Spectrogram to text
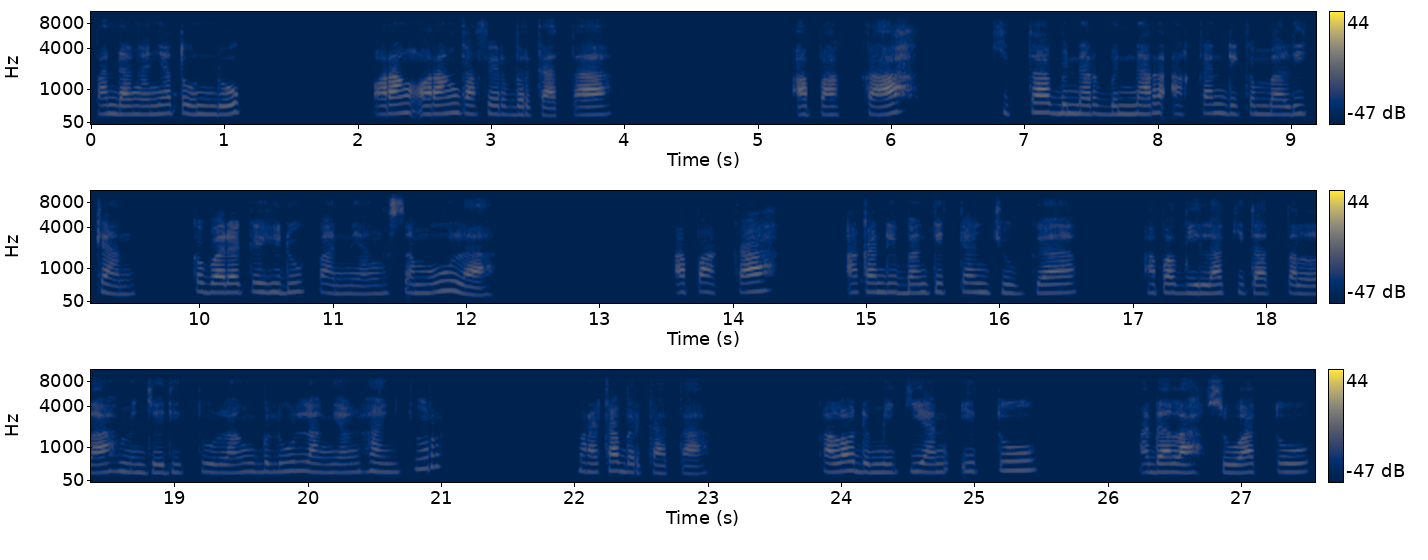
Pandangannya tunduk. Orang-orang kafir berkata, "Apakah kita benar-benar akan dikembalikan kepada kehidupan yang semula? Apakah akan dibangkitkan juga apabila kita telah menjadi tulang belulang yang hancur? Mereka berkata, "Kalau demikian, itu adalah suatu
